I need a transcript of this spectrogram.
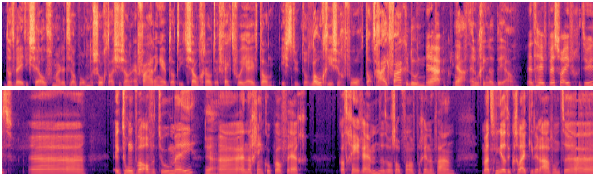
dat weet ik zelf, maar dat is ook wel onderzocht. Als je zo'n ervaring hebt dat iets zo'n groot effect voor je heeft, dan is het natuurlijk het logische gevolg, dat ga ik vaker doen. Ja, ja klopt. en hoe ging dat bij jou? Het heeft best wel even geduurd. Eh, ik dronk wel af en toe mee. Ja, Eh, en dan ging ik ook wel ver. Ik had geen rem, dat was al vanaf het begin af aan. Maar het is niet dat ik gelijk iedere avond eh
